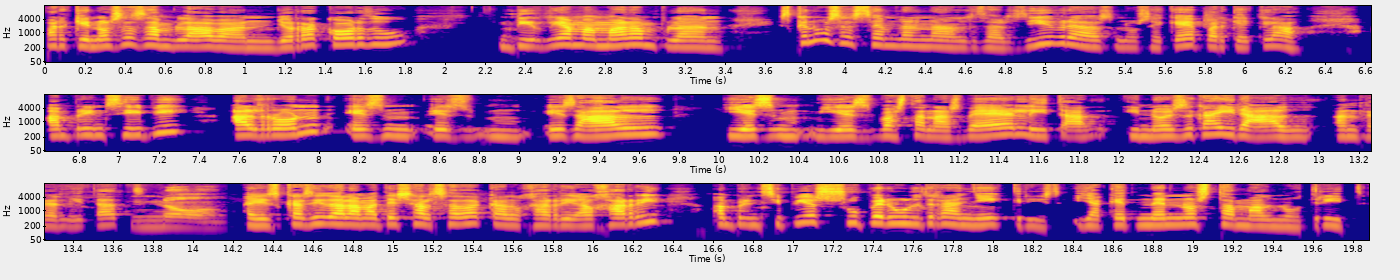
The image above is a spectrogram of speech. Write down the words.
perquè no s'assemblaven. Jo recordo dir-li a ma mare en plan, és que no s'assemblen als dels llibres, no sé què, perquè clar, en principi el Ron és, és, és alt, i és, i és bastant esbel i tal, i no és gaire alt, en realitat. No. És quasi de la mateixa alçada que el Harry. El Harry, en principi, és super ultra nyicris, i aquest nen no està malnutrit.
